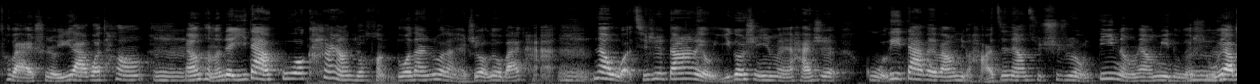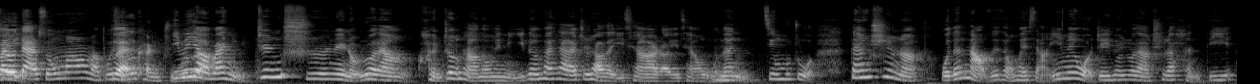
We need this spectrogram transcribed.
特别爱吃有一大锅汤，嗯，然后可能这一大锅看上去很多，但热量也只有六百卡。嗯，那我其实当然了有一个是因为还是。鼓励大胃王女孩尽量去吃这种低能量密度的食物，要不然你大熊猫嘛，不行啃因为要不然你真吃那种热量很正常的东西，你一顿饭下来至少得一千二到一千五，那你经不住。但是呢，我的脑子里总会想，因为我这一顿热量吃的很低，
